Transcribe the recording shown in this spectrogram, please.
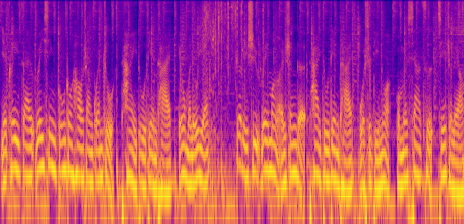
也可以在微信公众号上关注态度电台，给我们留言。这里是为梦而生的态度电台，我是迪诺，我们下次接着聊。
